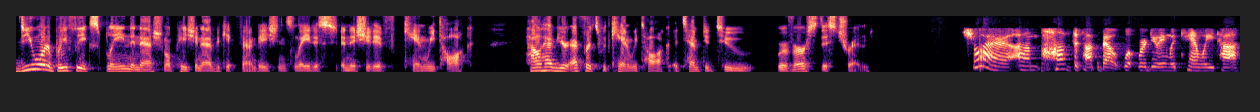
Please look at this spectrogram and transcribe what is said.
Do you want to briefly explain the National Patient Advocate Foundation's latest initiative, Can We Talk? How have your efforts with Can We Talk attempted to reverse this trend? Sure. Um, I'll have to talk about what we're doing with Can We Talk.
